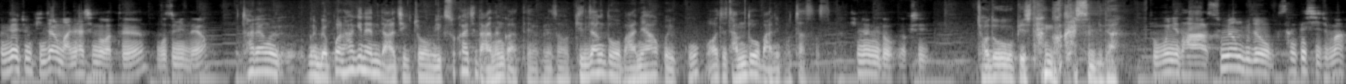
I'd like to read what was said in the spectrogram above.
굉장히 좀 긴장을 많이 하신 것 같은 모습인데요. 촬영을 몇 번 하긴 했는데 아직 좀 익숙하진 않은 것 같아요. 그래서 긴장도 많이 하고 있고 어제 잠도 많이 못 잤었어요. 팀장님도 역시 저도 비슷한 것 같습니다. 두 분이 다 수면 부족 상태시지만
